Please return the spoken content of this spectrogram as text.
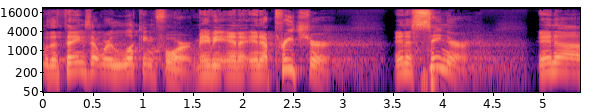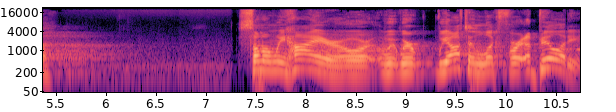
the things that we're looking for, maybe in a, in a preacher, in a singer, in a someone we hire, or we we often look for ability.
